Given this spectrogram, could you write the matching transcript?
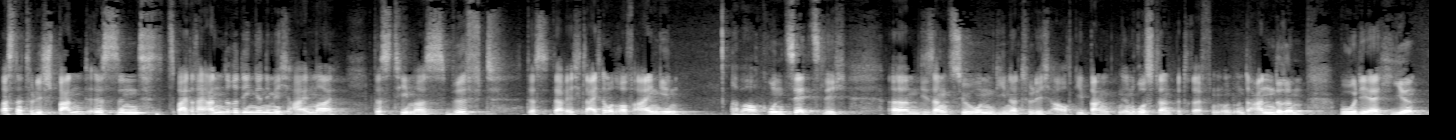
Was natürlich spannend ist, sind zwei, drei andere Dinge, nämlich einmal das Thema SWIFT, das, da werde ich gleich nochmal drauf eingehen, aber auch grundsätzlich die Sanktionen, die natürlich auch die Banken in Russland betreffen. Und unter anderem wurde ja hier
